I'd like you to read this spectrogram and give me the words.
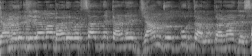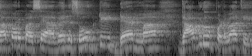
જામનગર જિલ્લામાં ભારે વરસાદને કારણે જામજોધપુર તાલુકાના જસાપર પાસે આવેલ સોગટી ડેમમાં ગાબડું પડવાથી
